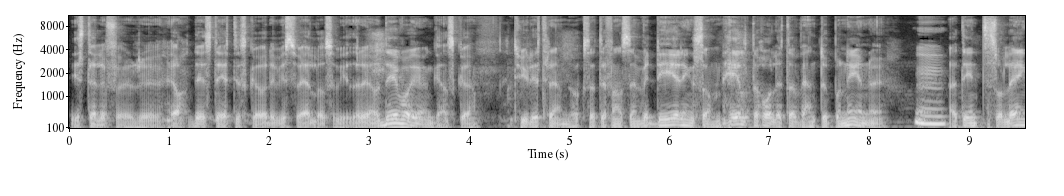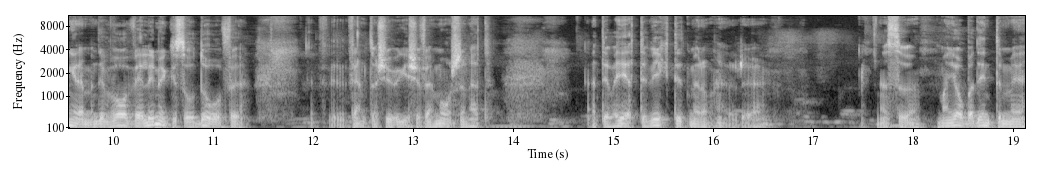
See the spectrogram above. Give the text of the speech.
istället för eh, ja, det estetiska och det visuella och så vidare. Och det var ju en ganska tydlig trend också, att det fanns en värdering som helt och hållet har vänt upp och ner nu. Mm. Att det är inte så längre, men det var väldigt mycket så då för 15, 20, 25 år sedan. Att, att det var jätteviktigt med de här eh, Alltså, man jobbade inte med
